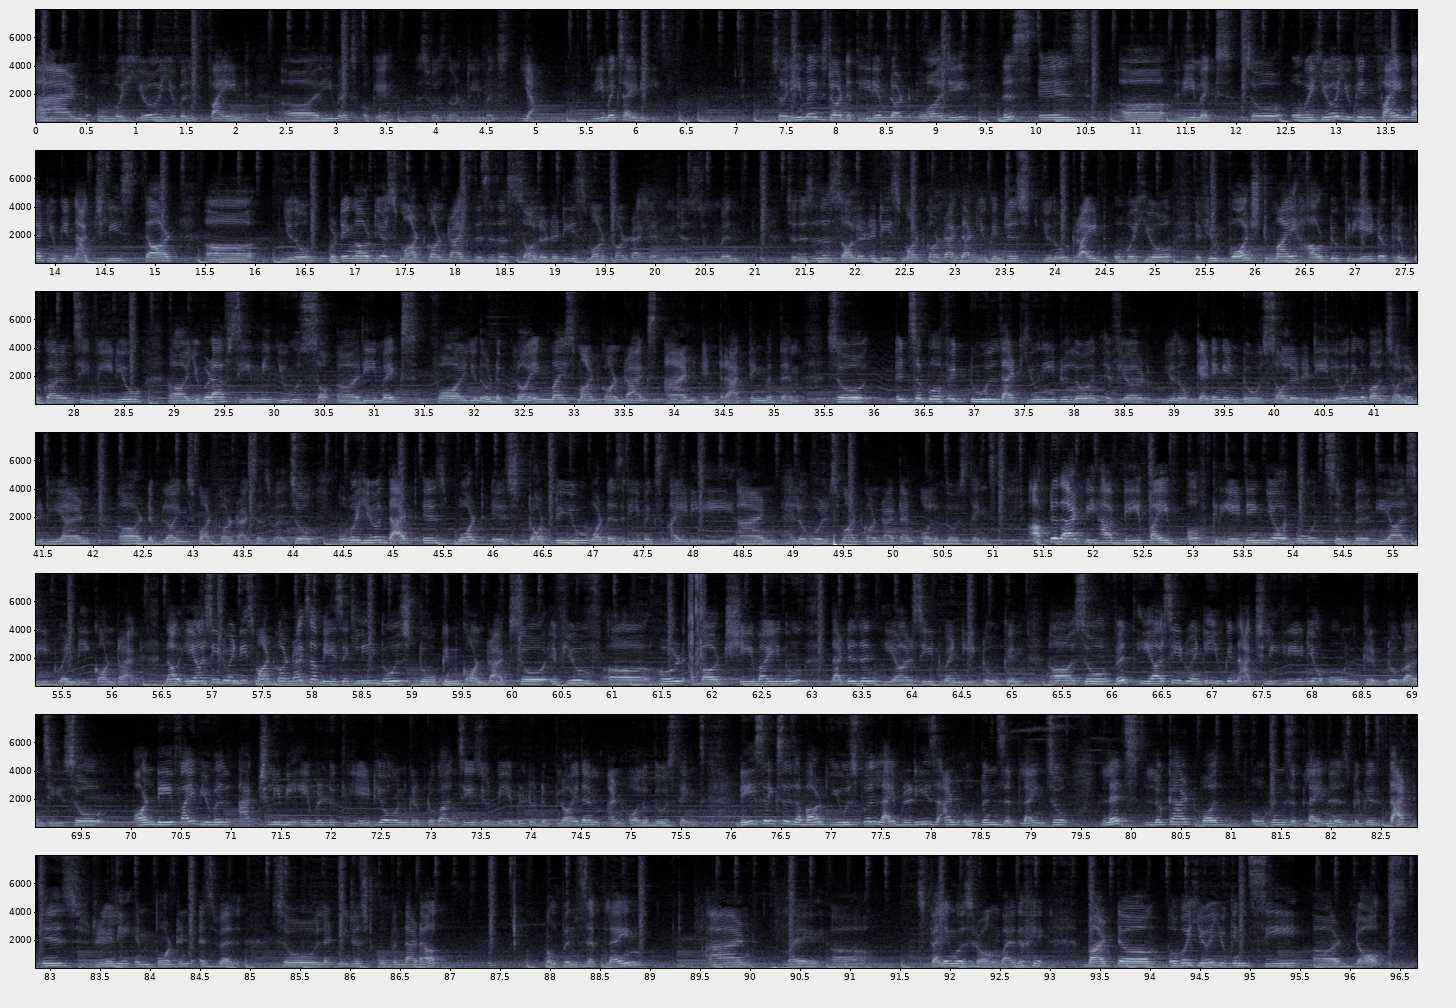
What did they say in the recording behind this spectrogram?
and over here you will find uh, remix. Okay this was not remix. Yeah remix ide so remix.ethereum.org this is uh, remix. So over here you can find that you can actually start uh, you know putting out your smart contracts. This is a solidity smart contract. Let me just zoom in. So this is a solidity smart contract that you can just you know write over here. If you watched my how to create a cryptocurrency video uh, you would have seen me use uh, remix for you know deploying my smart contracts and interacting with them. So it's a perfect tool that you need to learn if you're you know getting into solidity learning about solidity and uh, deploying smart contracts as well. So over here that is what is taught to you what is remix ide and hello world smart contract and all of those things. After that we have day 5 of creating your own simple erc20 contract. Now erc20 smart contracts are basically those token contracts. So if you've uh, heard about shiba inu that is an erc20 token. Uh, so with ERC20 you can actually create your own cryptocurrency. So on day 5 you will actually be able to create your own cryptocurrencies you'll be able to deploy them and all of those things. Day 6 is about useful libraries and OpenZeppelin so let's look at what OpenZeppelin is because that is really important as well. So let me just open that up. OpenZeppelin and my uh, spelling was wrong by the way but um, over here you can see uh, docs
